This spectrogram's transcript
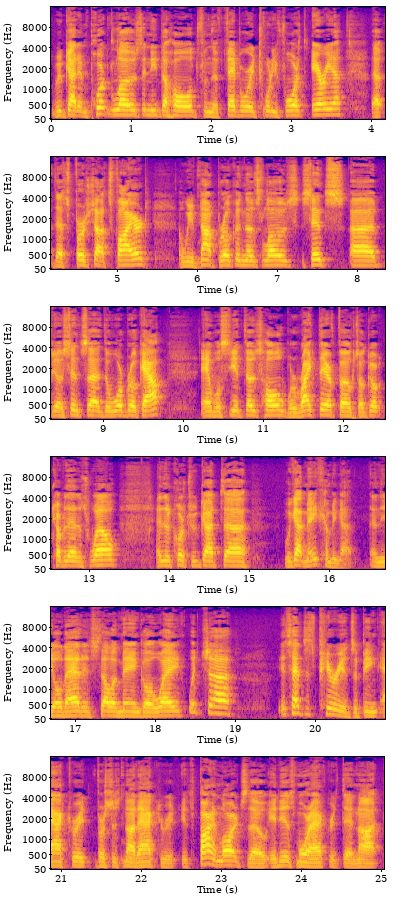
We've got important lows that need to hold from the February 24th area. That, that's first shots fired. We have not broken those lows since uh, you know, since uh, the war broke out, and we'll see if those hold. We're right there, folks. I'll go cover that as well. And then, of course, we've got uh, we got May coming up, and the old adage "sell in May and go away," which uh, it's had its periods of being accurate versus not accurate. It's by and large, though, it is more accurate than not.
